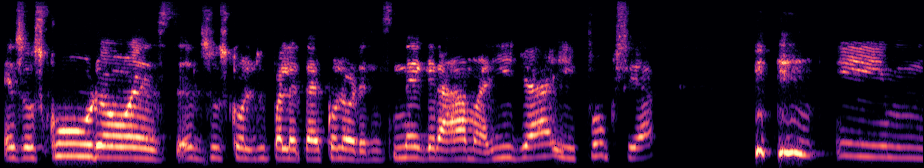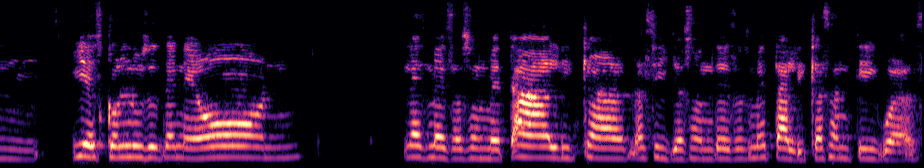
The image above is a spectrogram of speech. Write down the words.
es oscuro, es, su, su paleta de colores es negra, amarilla y fucsia. y, y es con luces de neón, las mesas son metálicas, las sillas son de esas metálicas antiguas,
